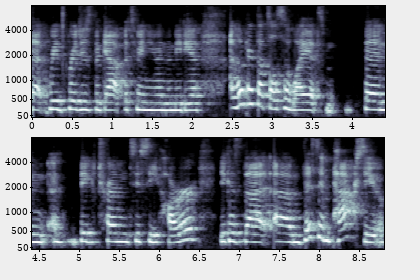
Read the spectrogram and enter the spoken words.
That bridges the gap between you and the media. I wonder if that's also why it's been a big trend to see horror because that um, this impacts you.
